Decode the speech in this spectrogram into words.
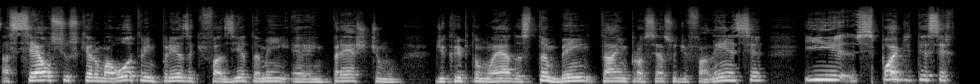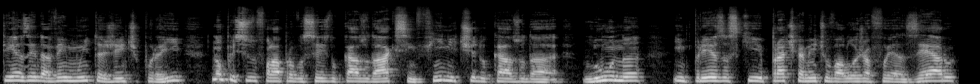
A Celsius, que era uma outra empresa que fazia também é, empréstimo de criptomoedas, também está em processo de falência. E pode ter certeza, ainda vem muita gente por aí. Não preciso falar para vocês do caso da Axie Infinity, do caso da Luna, empresas que praticamente o valor já foi a zero.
